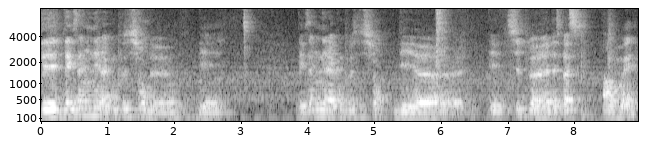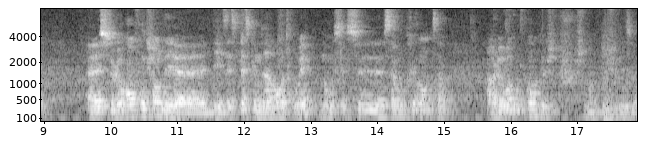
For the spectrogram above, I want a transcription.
d'examiner de, la composition de, d'examiner la composition des, euh, des types d'espaces arborés euh, selon, en fonction des, euh, des, espèces que nous avons retrouvées. Donc ça vous présente le regroupement de... Je, suis désolé.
